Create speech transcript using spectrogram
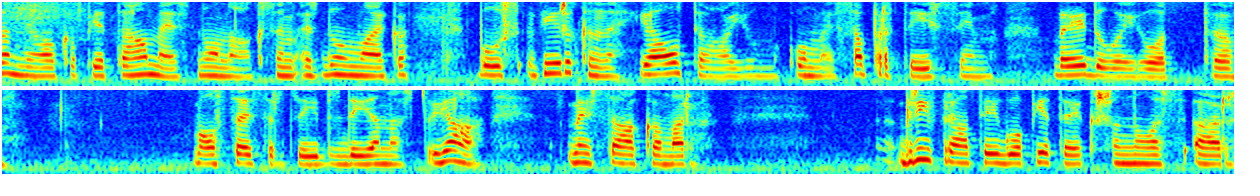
gan jau, ka pie tā mēs nonāksim. Es domāju, ka būs virkne jautājumu, ko mēs sapratīsim, veidojot uh, valsts aizsardzības dienestu. Jā, mēs sākam ar brīvprātīgo pieteikšanos, ar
